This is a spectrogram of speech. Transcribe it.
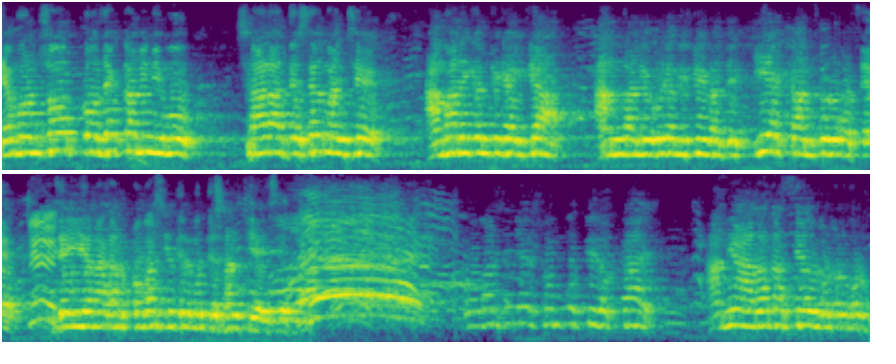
এমন সব প্রজেক্ট আমি নিব সারা দেশের মানুষে আমার এখান থেকে এটা আমদানি করে নিতে পারছে কি এক কাম শুরু করছে যে এলাকার প্রবাসীদের মধ্যে শান্তি আছে। প্রবাসীদের সম্পত্তি রক্ষায় আমি আলাদা সেল গঠন করব।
